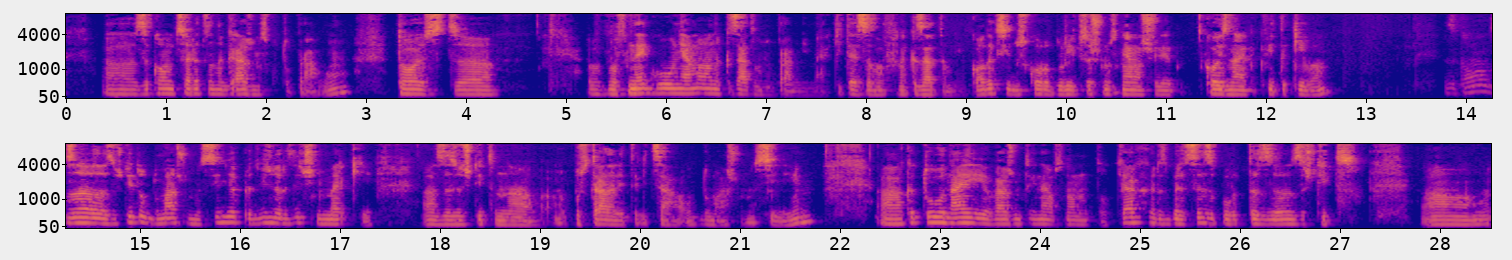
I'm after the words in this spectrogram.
закон от сферата на гражданското право, т.е. в него няма наказателно-правни мерки. Те са в наказателния кодекс и доскоро дори всъщност нямаше кой знае какви такива. Законът за защита от домашно насилие предвижда различни мерки за защита на пострадалите лица от домашно насилие, като най-важната и най-основната от тях, разбира се, заповедта за защита.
